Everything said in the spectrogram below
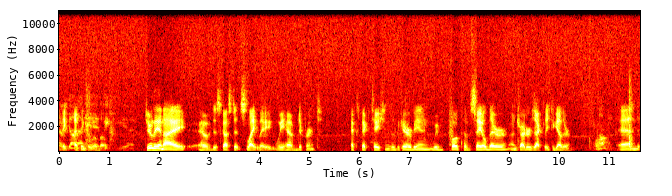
I think, I think it will, uh, Julie and I have discussed it slightly. We have different expectations of the Caribbean. We both have sailed there on charters actually together. And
